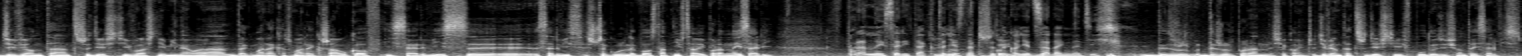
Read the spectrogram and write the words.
9.30 właśnie minęła, Dagmara Kaczmarek-Szałkow i serwis, yy, serwis szczególny, bo ostatni w całej porannej serii. Porannej serii tak. To Tylko nie znaczy, że to koń- koniec zadań na dziś. Dyżur, dyżur poranny się kończy. 9.30 w pół do 10 serwis.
